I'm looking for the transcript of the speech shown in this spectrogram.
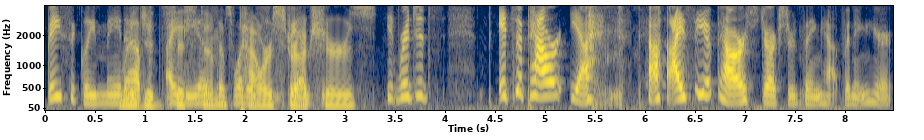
basically made Rigid up ideas of what is power structures. it, rigid. It's a power. Yeah, it's a pow- I see a power structure thing happening here.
